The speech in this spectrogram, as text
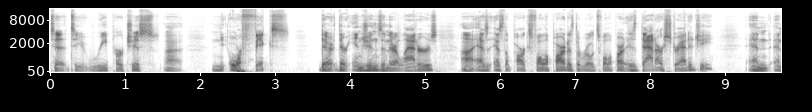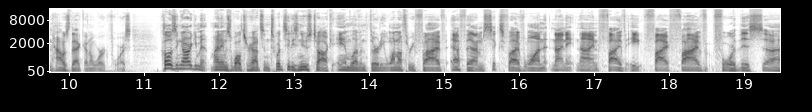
to to repurchase uh, or fix their their engines and their ladders uh, as as the parks fall apart, as the roads fall apart. Is that our strategy? And and how's that going to work for us? Closing argument. My name is Walter Hudson, Twin Cities News Talk, AM 1130, 1035, FM 651 989 5855 for this uh,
